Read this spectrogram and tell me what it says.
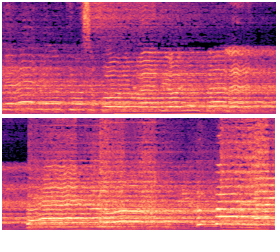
fine nell'ultimo sapore medio il bene. Bello bello.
